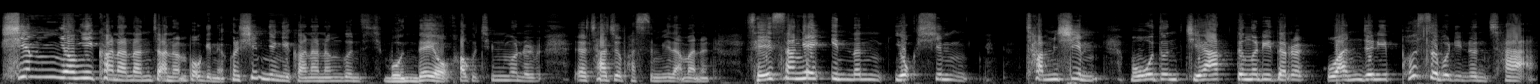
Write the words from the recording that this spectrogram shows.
심령이 가난한 자는 복이네. 그 심령이 가난한 건 뭔데요? 하고 질문을 자주 받습니다만 세상에 있는 욕심, 참심, 모든 제약 덩어리들을 완전히 벗어버리는 자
